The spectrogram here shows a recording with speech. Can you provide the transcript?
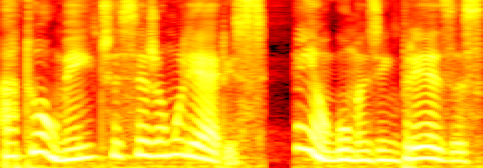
atualmente sejam mulheres. Em algumas empresas,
